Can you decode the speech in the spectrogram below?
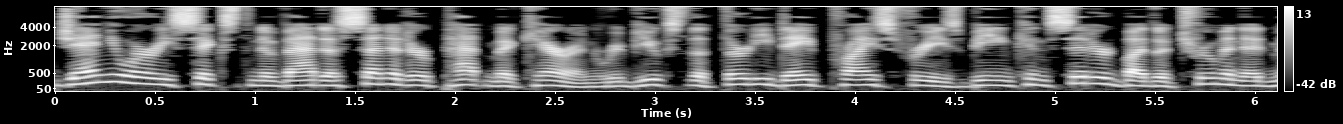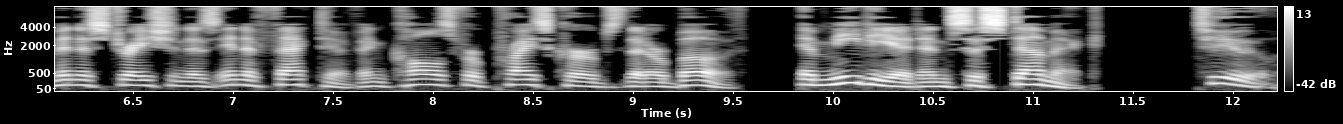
January 6 – Nevada Senator Pat McCarran rebukes the 30-day price freeze being considered by the Truman administration as ineffective and calls for price curbs that are both «immediate and systemic» to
